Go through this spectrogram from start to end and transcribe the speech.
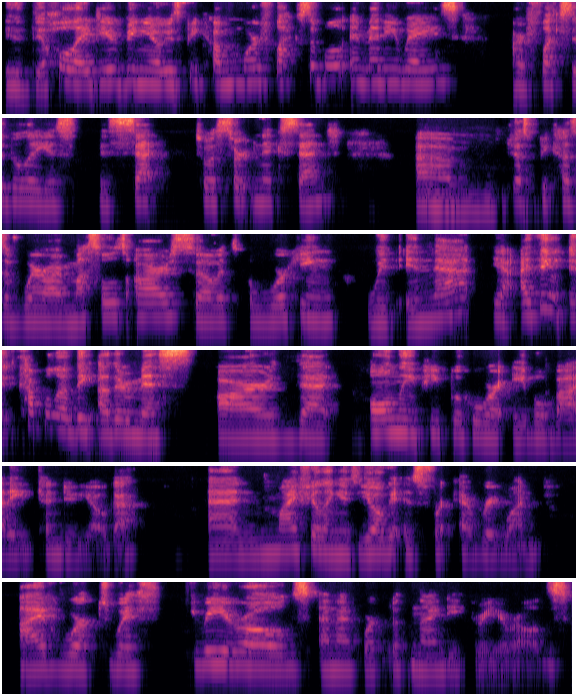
the whole idea of being yoga is become more flexible in many ways. Our flexibility is, is set to a certain extent um, mm. just because of where our muscles are. So it's working within that. Yeah, I think a couple of the other myths are that only people who are able bodied can do yoga. And my feeling is yoga is for everyone. I've worked with three year olds and I've worked with 93 year olds.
